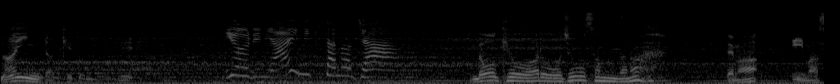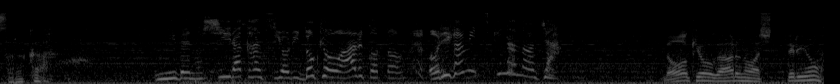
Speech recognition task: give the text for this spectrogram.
ないんだけどもね。有利に会いに来たのじゃ。度胸あるお嬢さんだな。でまあ今更か。海辺のシーラカンスより度胸あること折り紙付きなのじゃ。度胸があるのは知ってるよ。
